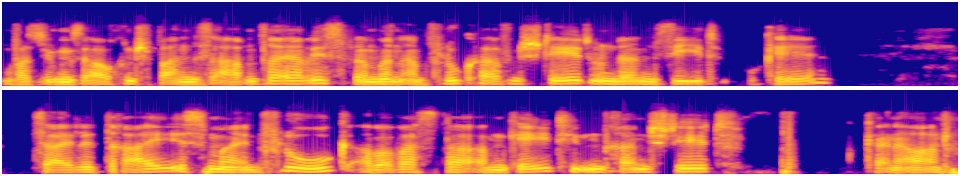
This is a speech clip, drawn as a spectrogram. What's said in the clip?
Was übrigens auch ein spannendes Abenteuer ist, wenn man am Flughafen steht und dann sieht, okay, Zeile 3 ist mein Flug, aber was da am Gate hinten dran steht, keine Ahnung.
